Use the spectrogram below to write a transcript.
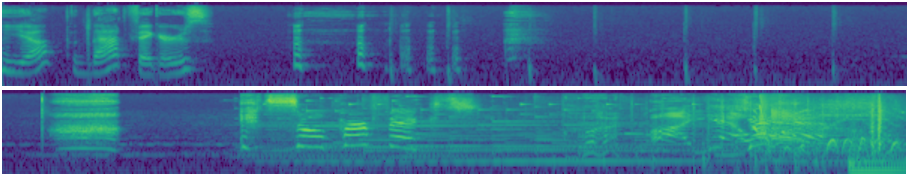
Yep, that figures. It's so perfect! oh, yeah. yeah!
